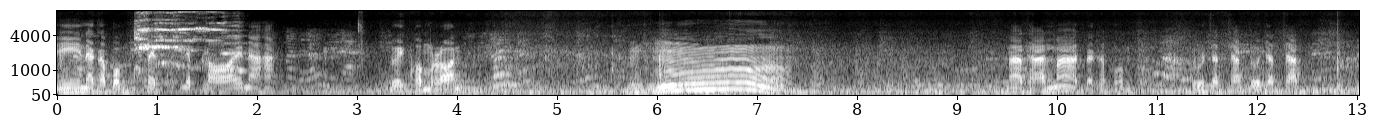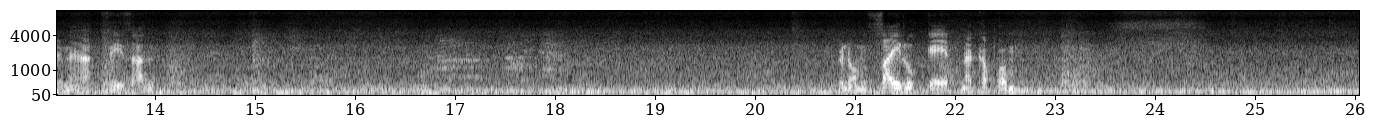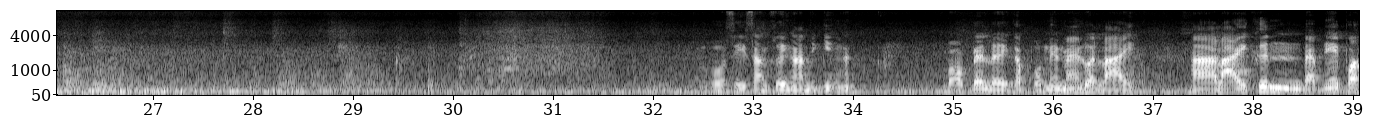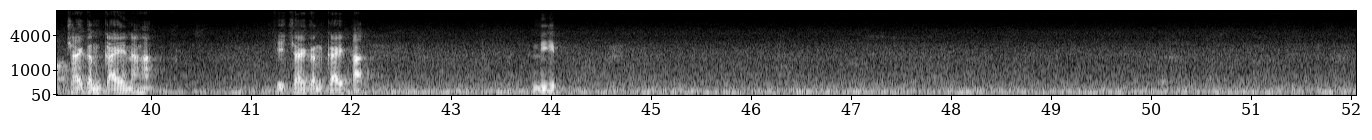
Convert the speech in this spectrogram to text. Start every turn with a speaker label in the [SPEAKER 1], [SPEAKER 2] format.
[SPEAKER 1] นี่นะครับผมเสร็จเรียบร้อยนะฮะด้วยความร้อนอือหือน่าทานมากนะครับผม ดูชัดๆ ดูชัดๆเห็นไหมฮะ สีสัน ขนมไส้ลูกเกดนะครับผม โอ้โหสีสันสวยงามจริงๆฮะบอกได้เลยครับผมเห็นไหมลวดลายอ่าลายขึ้นแบบนี้เพราะใช้กันไกรนะฮะที่ใช้กันไกรตัดหนีบ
